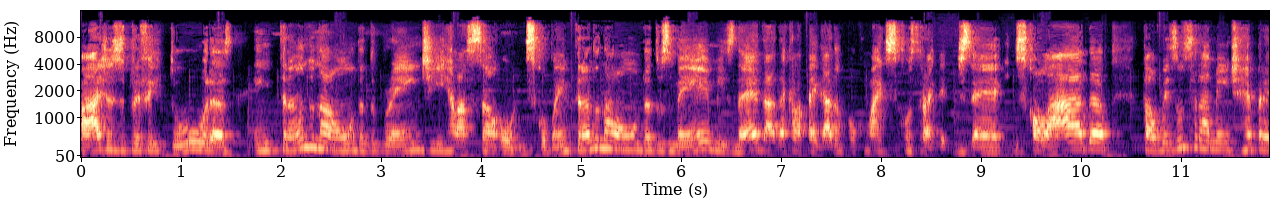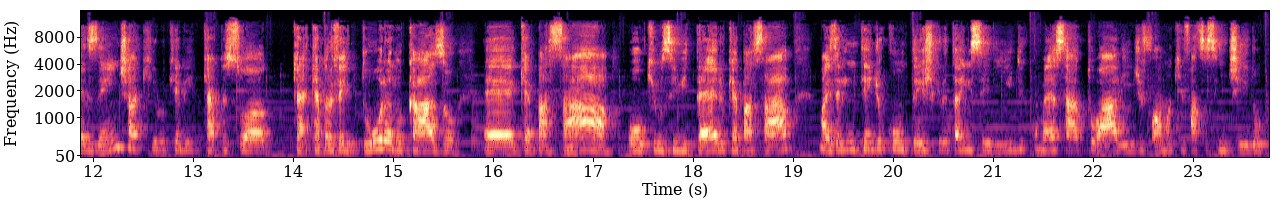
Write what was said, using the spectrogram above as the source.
páginas de prefeituras entrando na onda do brand em relação, oh, desculpa, entrando na onda dos memes, né, da, daquela pegada um pouco mais é, descolada, talvez não necessariamente represente aquilo que, ele, que a pessoa, que a, que a prefeitura, no caso, é, quer passar, ou que um cemitério quer passar, mas ele entende o contexto que ele está inserido e começa a atuar ali de forma que faça sentido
